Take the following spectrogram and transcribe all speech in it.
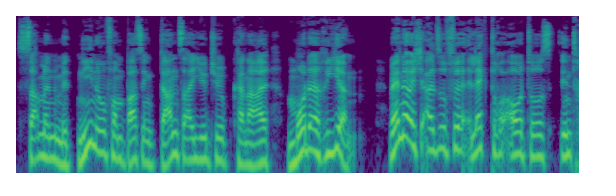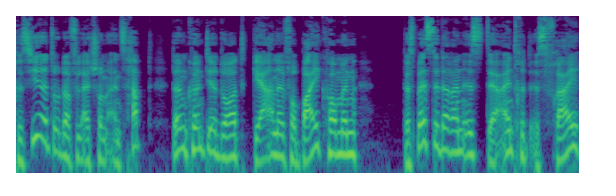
zusammen mit Nino vom Buzzing Danza YouTube-Kanal moderieren. Wenn ihr euch also für Elektroautos interessiert oder vielleicht schon eins habt, dann könnt ihr dort gerne vorbeikommen. Das Beste daran ist, der Eintritt ist frei,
